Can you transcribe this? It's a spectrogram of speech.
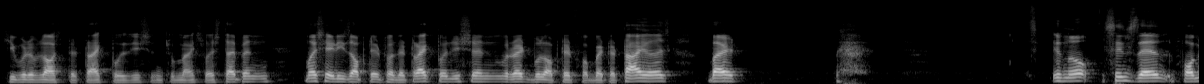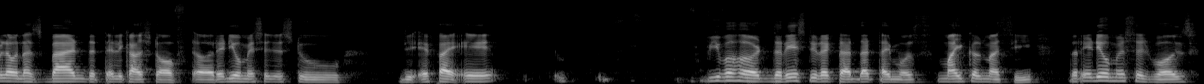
he would have lost the track position to Max Verstappen. Mercedes opted for the track position. Red Bull opted for better tires. But you know, since then, Formula One has banned the telecast of uh, radio messages to the FIA. We were heard the race director at that time was Michael Masi. The radio message was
